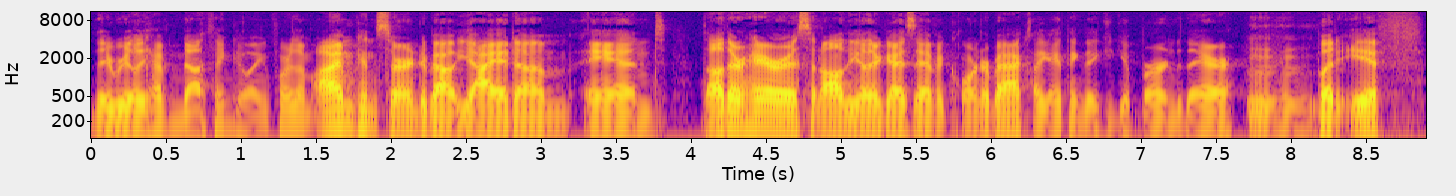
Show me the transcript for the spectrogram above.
they really have nothing going for them. I'm concerned about Yiadom and the other Harris and all the other guys they have at cornerback. Like I think they could get burned there. Mm-hmm. But if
